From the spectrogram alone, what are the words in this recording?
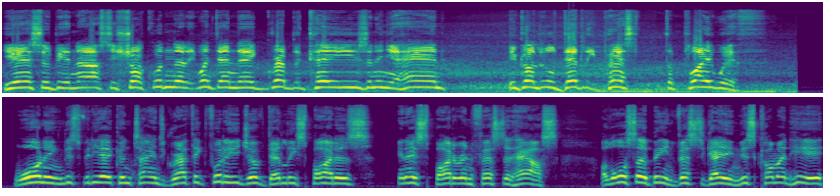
Yes, it'd be a nasty shock, wouldn't it? It went down there, grabbed the keys, and in your hand, you've got a little deadly pest to play with. Warning, this video contains graphic footage of deadly spiders in a spider-infested house. I'll also be investigating this comment here,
